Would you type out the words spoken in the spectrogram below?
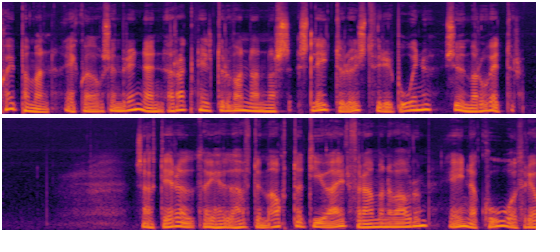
kaupamann eitthvað á sömrin en Ragnhildur vann annars sleitulöst fyrir búinu, sumar og vetur. Sagt er að þau hefðu haft um 8-10 ær framan af árum, eina kú og þrjá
